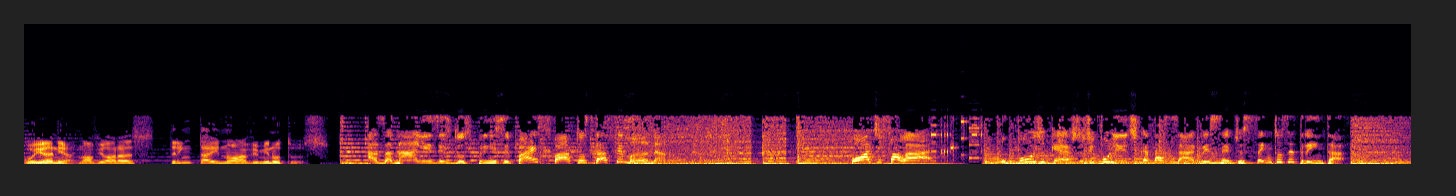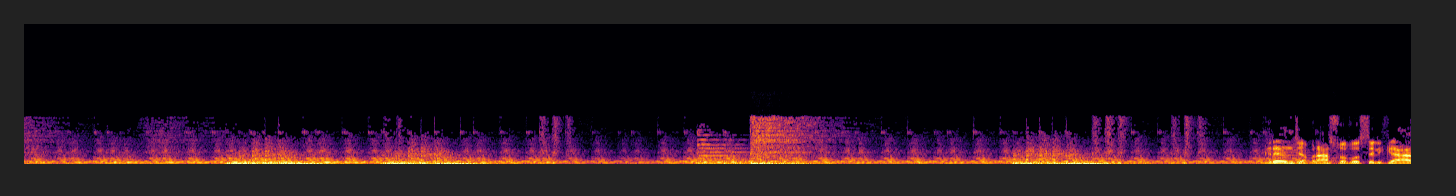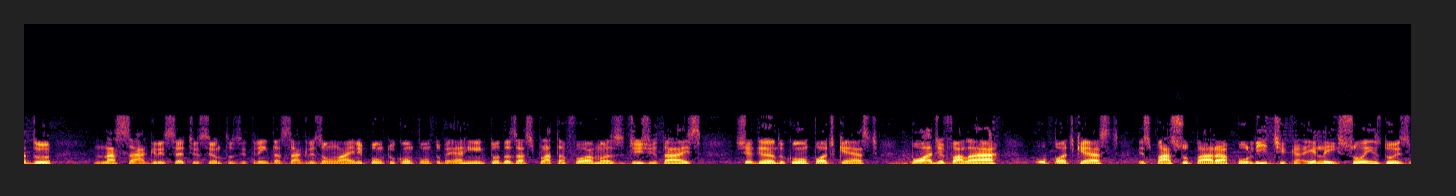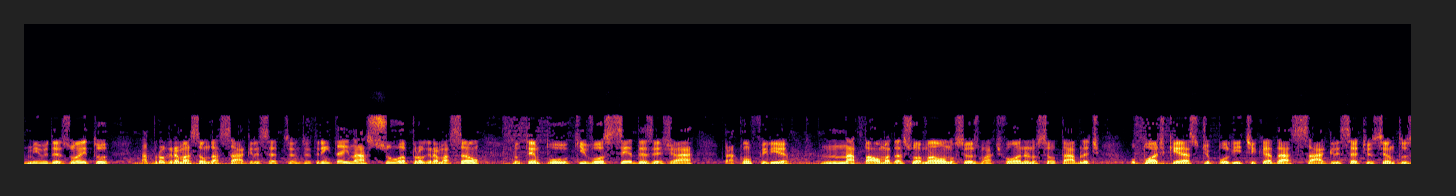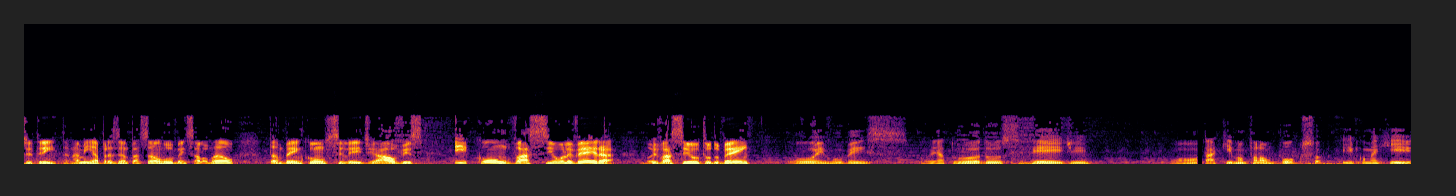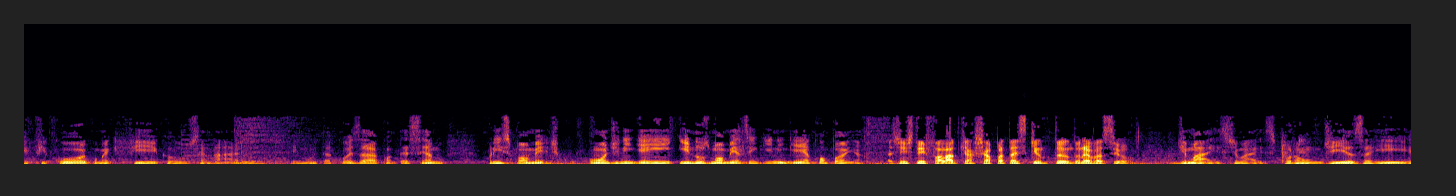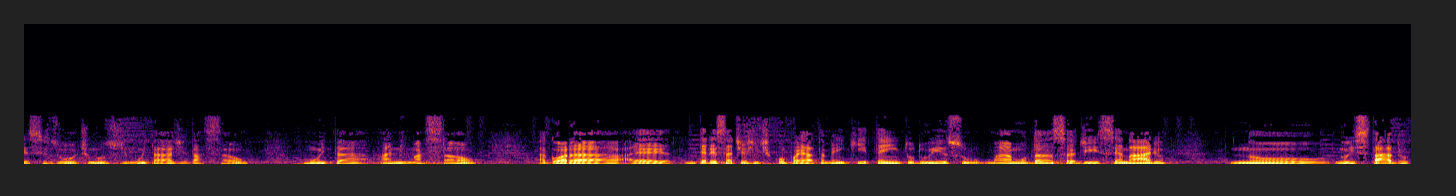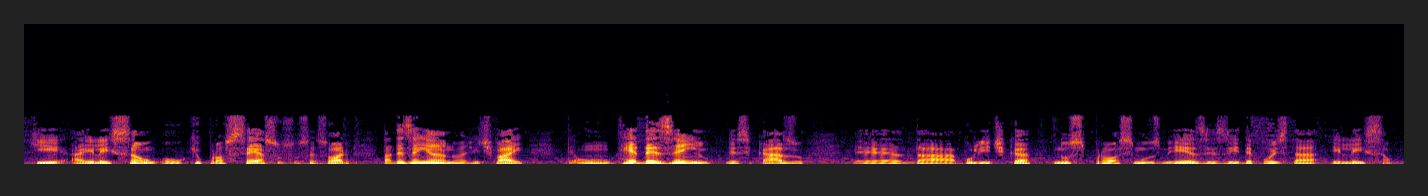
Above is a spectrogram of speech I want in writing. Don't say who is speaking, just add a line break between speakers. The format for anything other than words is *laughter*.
Goiânia, 9 horas 39 minutos.
As análises dos principais fatos da semana. Pode falar. O podcast de política da Sagres 730.
Grande abraço a você ligado na Sagres 730, sagresonline.com.br, em todas as plataformas digitais, chegando com o podcast Pode Falar o podcast Espaço para Política, eleições 2018, na programação da Sagres 730 e na sua programação, no tempo que você desejar, para conferir na palma da sua mão, no seu smartphone, no seu tablet, o podcast de política da Sagres 730. Na minha apresentação, Rubens Salomão, também com Cileide Alves e com Vacil Oliveira. Oi, Vacil, tudo bem?
Oi, Rubens. Oi a todos, Cileide. Bom, tá aqui, vamos falar um pouco sobre como é que ficou, como é que fica o cenário. Tem muita coisa acontecendo, principalmente onde ninguém e nos momentos em que ninguém acompanha.
A gente tem falado que a chapa tá esquentando, né, Vacil?
Demais, demais. Foram dias aí, esses últimos, de muita agitação, muita animação. Agora, é interessante a gente acompanhar também que tem tudo isso uma mudança de cenário no, no Estado que a eleição ou que o processo sucessório está desenhando. A gente vai ter um redesenho, nesse caso, é, da política nos próximos meses e depois da eleição.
